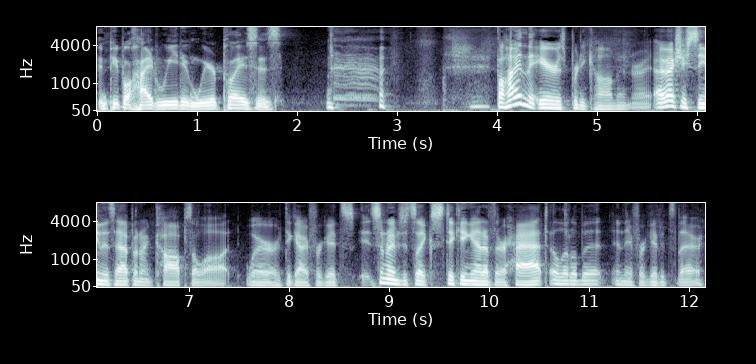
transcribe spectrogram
And people hide weed in weird places. Behind the ear is pretty common, right? I've actually seen this happen on cops a lot, where the guy forgets. Sometimes it's like sticking out of their hat a little bit, and they forget it's there.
